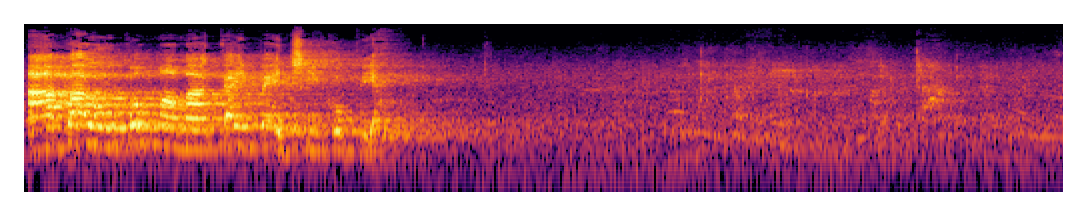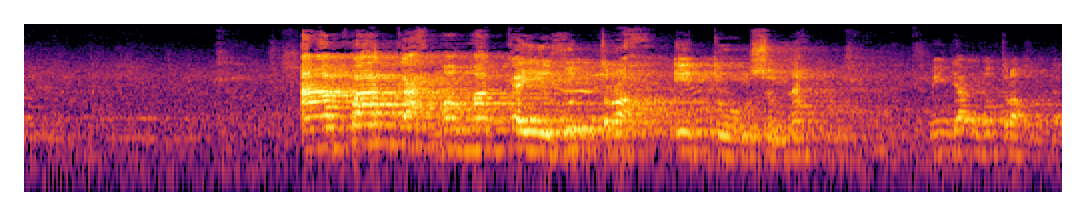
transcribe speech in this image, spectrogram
Apa memakai peci kopiah? Apakah memakai hutrah itu sunnah? Minjam hutrah sunnah.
